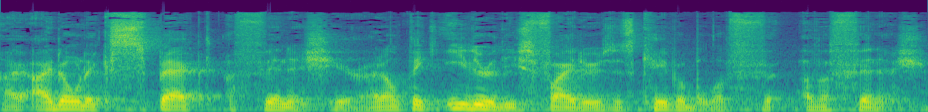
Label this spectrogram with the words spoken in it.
I, I, don't expect a finish here. I don't think either of these fighters is capable of, of a finish.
